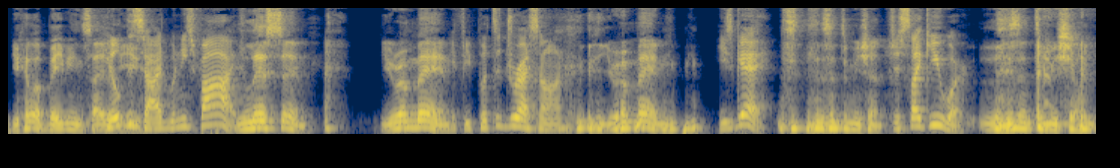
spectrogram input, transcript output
You have a baby inside of you. He'll of you. decide when he's five. Listen. You're a man. If he puts a dress on, You're a man. he's gay, Listen to me, Shawn. just like you were. Listen to me, Shawn.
